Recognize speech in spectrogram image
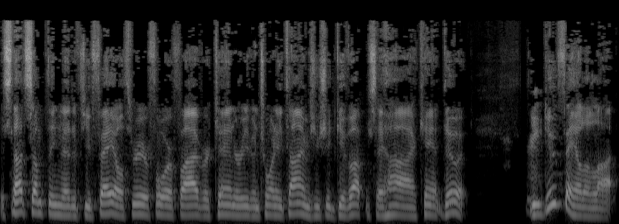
it's not something that if you fail three or four or five or 10 or even 20 times, you should give up and say, ah, I can't do it. Right. You do fail a lot.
